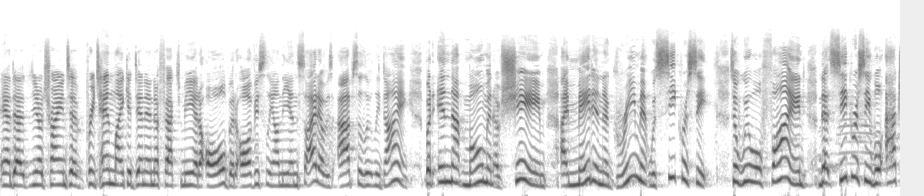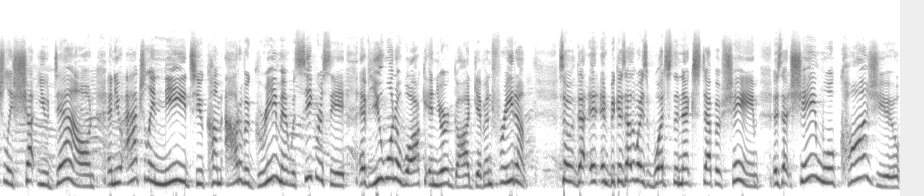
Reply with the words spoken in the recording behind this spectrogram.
and, uh, you know, trying to pretend like it didn't affect me at all. But obviously, on the inside, I was absolutely dying. But in that moment of shame, I made an agreement with secrecy. So we will find that secrecy will actually shut you down, and you actually need to come out of agreement with secrecy if you want to walk in your God given freedom. So that, and because otherwise, what's the next step of shame? Is that shame will cause you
